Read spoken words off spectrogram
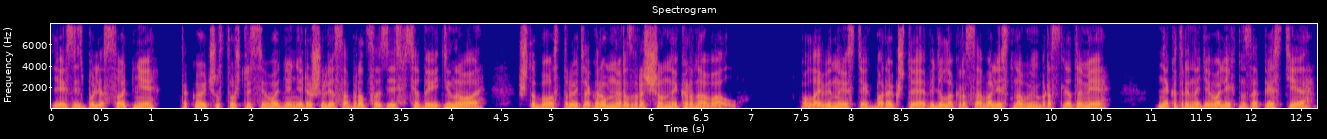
Их здесь более сотни, такое чувство, что сегодня они решили собраться здесь все до единого, чтобы устроить огромный развращенный карнавал. Половина из тех барыг, что я видела, красовались новыми браслетами, некоторые надевали их на запястье,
